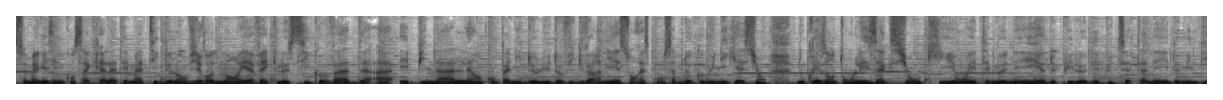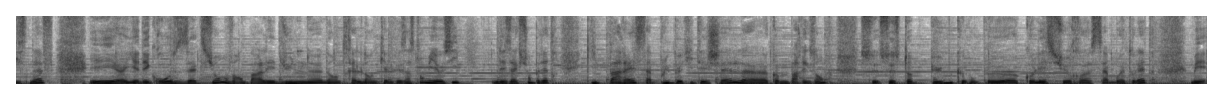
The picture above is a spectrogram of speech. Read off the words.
De ce magazine consacré à la thématique de l'environnement et avec le SICOVAD à Épinal, en compagnie de Ludovic Varnier, son responsable de communication, nous présentons les actions qui ont été menées depuis le début de cette année 2019. Et euh, il y a des grosses actions, on va en parler d'une d'entre elles dans quelques instants, mais il y a aussi des actions peut-être qui paraissent à plus petite échelle, euh, comme par exemple ce, stop pub que l'on peut euh, coller sur sa boîte aux lettres. Mais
